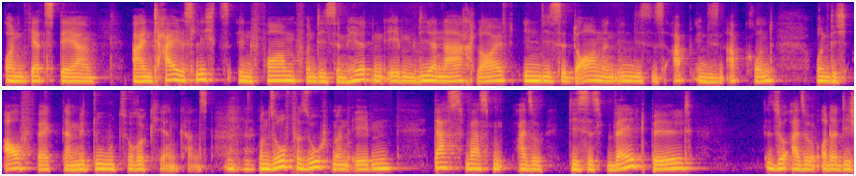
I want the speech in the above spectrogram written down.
und jetzt der, ein Teil des Lichts in Form von diesem Hirten eben dir nachläuft in diese Dornen, in, dieses Ab, in diesen Abgrund und dich aufweckt, damit du zurückkehren kannst. Und so versucht man eben das, was, also dieses Weltbild, so, also, oder die,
